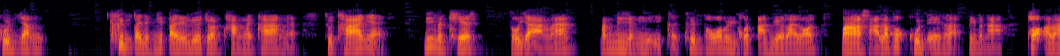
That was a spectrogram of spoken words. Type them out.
คุณยังขึ้นไปอย่างนี้ไปเรื่อยๆจนพังไปข้างเนี่ยสุดท้ายเนี่ยนี่มันเคสตัวอย่างนะ มันมีอย่างนี้อีกเกิดขึ้นเพราะว่ามันมีคนอันเวลไลร้อนมาสารแล้วพวกคุณเองแหละมีปัญหาเพราะอะไร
